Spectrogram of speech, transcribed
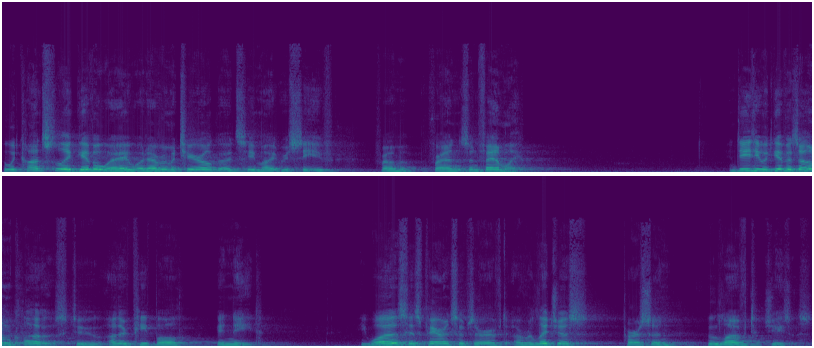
who would constantly give away whatever material goods he might receive from friends and family. Indeed, he would give his own clothes to other people in need. He was, his parents observed, a religious person who loved Jesus.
